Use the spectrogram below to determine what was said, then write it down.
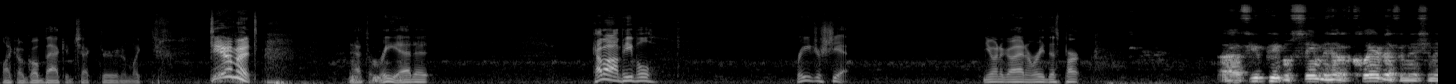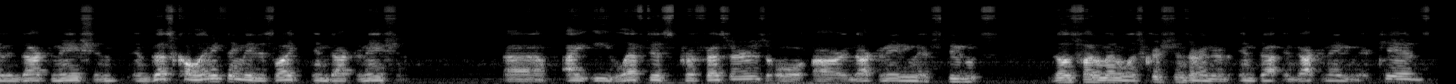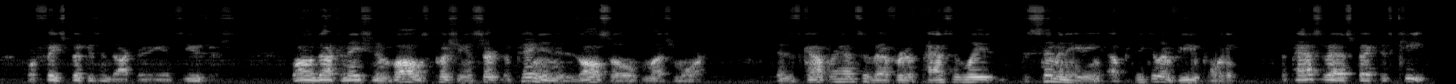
Like I'll go back and check through, and I'm like, damn it! I have to re-edit. Come on, people, read your shit. You want to go ahead and read this part? Uh, few people seem to have a clear definition of indoctrination and thus call anything they dislike indoctrination, uh, i.e., leftist professors or are indoctrinating their students. Those fundamentalist Christians are indo- indo- indoctrinating their kids, or Facebook is indoctrinating its users. While indoctrination involves pushing a certain opinion, it is also much more. It is a comprehensive effort of passively disseminating a particular viewpoint the passive aspect is key.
